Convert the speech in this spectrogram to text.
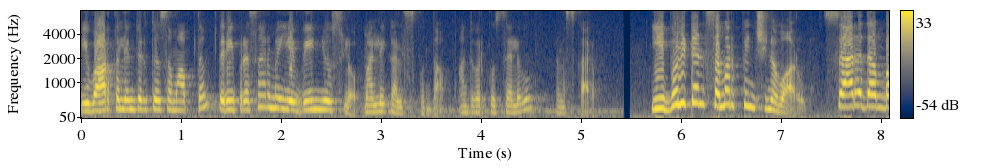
ఈ వార్తలు ఇంతటితో సమాప్తం. తిరిగి ప్రసారమయ్యే వీ న్యూస్లో మళ్ళీ కలుసుకుందాం. అంతవరకు సెలవు నమస్కారం. ఈ బులెటిన్ సమర్పించిన వారు. శారదాంబ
